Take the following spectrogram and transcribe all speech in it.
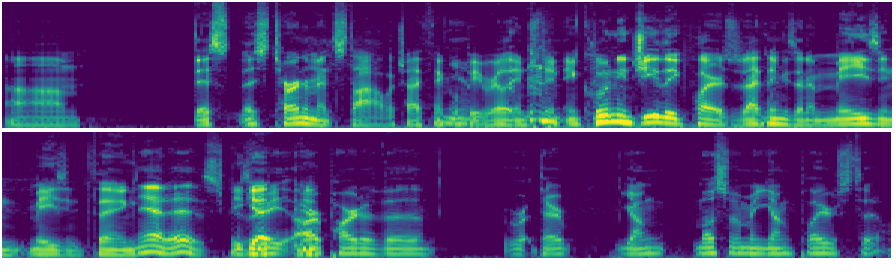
um, this this tournament style, which I think Yeah. will be really interesting, including G League players, which I think is an amazing amazing thing. yeah, it is. Because get- they yeah. are part of the. They're young. Most of them are young players too.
